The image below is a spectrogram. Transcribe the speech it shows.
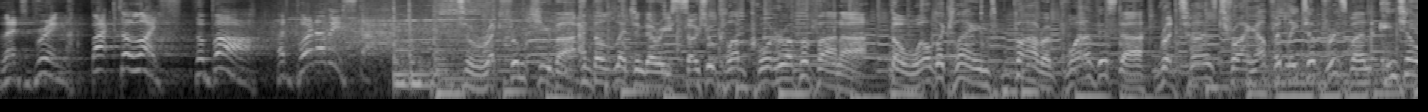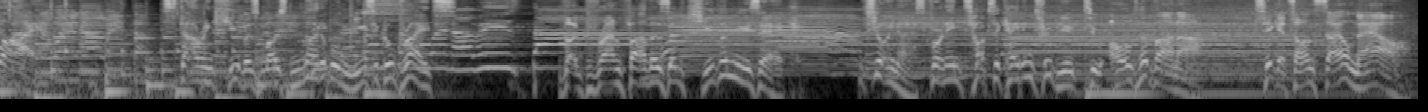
Let's bring back to life the bar at Buena Vista. Direct from Cuba and the legendary social club quarter of Havana, the world acclaimed Bar at Buena Vista returns triumphantly to Brisbane in July. Starring Cuba's most notable musical greats, the grandfathers of Cuban music. Join us for an intoxicating tribute to Old Havana. Tickets on sale now.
